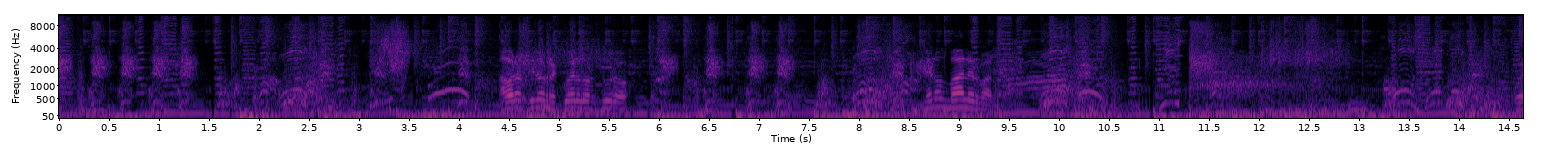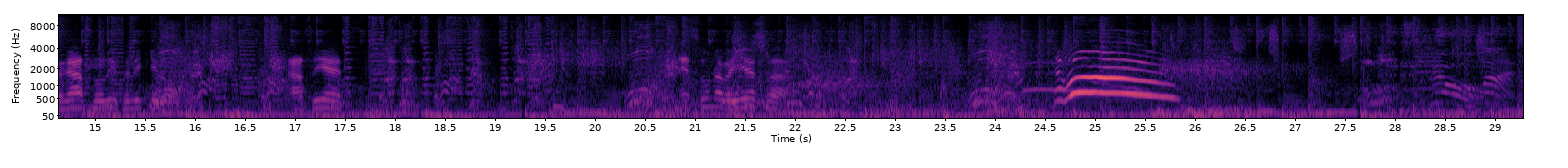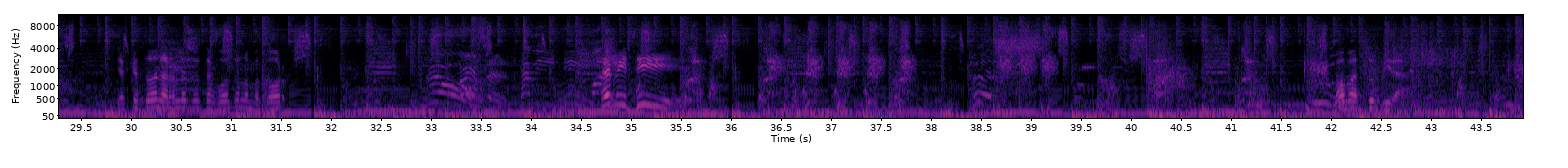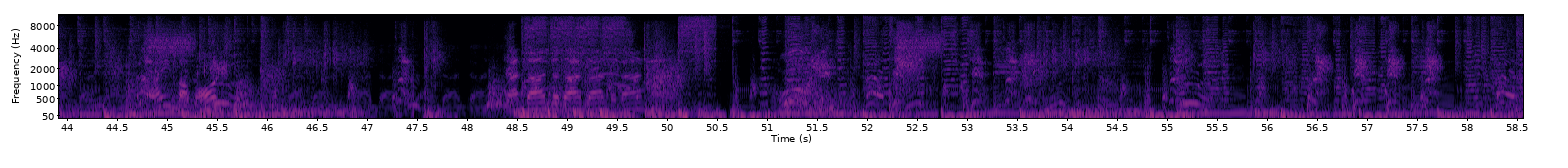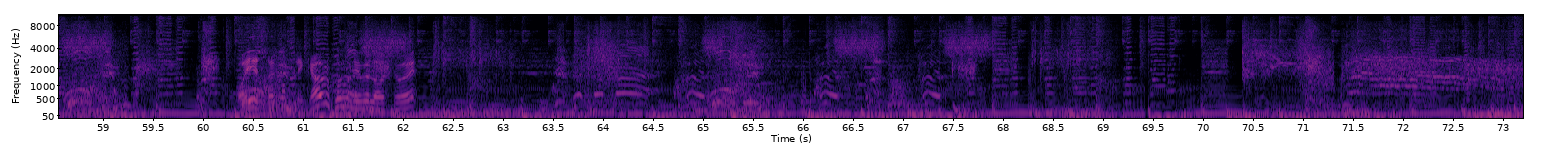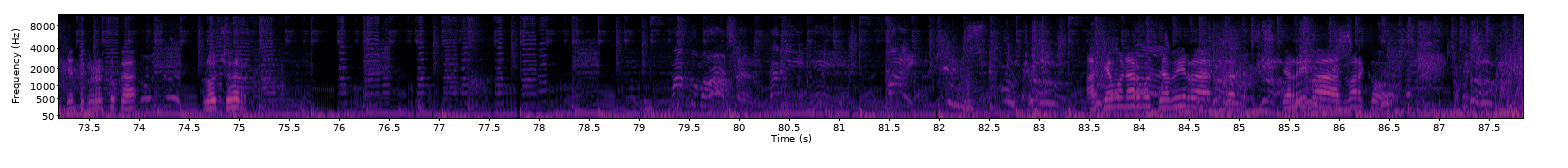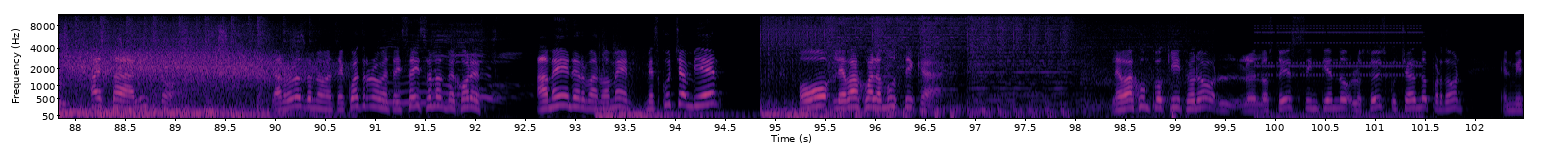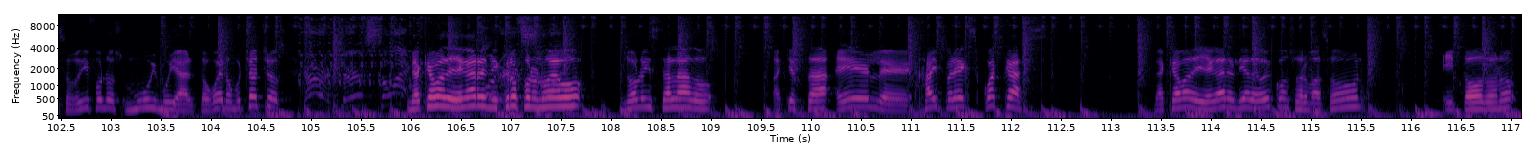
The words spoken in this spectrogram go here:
Ahora sí lo recuerdo, Arturo. Menos mal, hermano. Juegazo, dice Líquido. Así es. Es una belleza. ¡Yahoo! Y es que todas las reglas de este juego son lo mejor. Heavy D. Toma estúpida. Ay, mamón. Dan, dan, dan, dan, dan, dan. Oye, está complicado el juego nivel 8, eh. Siento correr toca. Clocher. Takuma versus Heavy D. Fight. ¿A qué buen árbol te arriba, te arribas, Marco? Ahí está, listo. Las ruedas del 94-96 son las mejores. Amén, hermano, amén. ¿Me escuchan bien? ¿O le bajo a la música? Le bajo un poquito, ¿no? Lo estoy sintiendo, lo estoy escuchando, perdón, en mis audífonos muy, muy alto. Bueno, muchachos, me acaba de llegar el micrófono nuevo. No lo he instalado. Aquí está el eh, HyperX Quadcast. Me acaba de llegar el día de hoy con su armazón y todo, ¿no?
